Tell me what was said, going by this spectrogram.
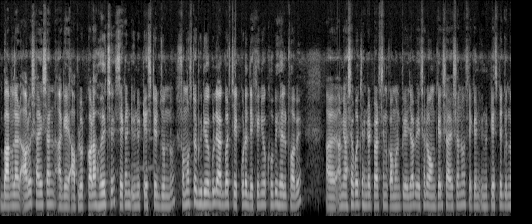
বাংলার আরও সাজেশান আগে আপলোড করা হয়েছে সেকেন্ড ইউনিট টেস্টের জন্য। সমস্ত ভিডিওগুলো একবার চেক করে দেখে নিও, খুবই হেল্প হবে। আর আমি আশা করছি হান্ড্রেড পার্সেন্ট কমন পেয়ে যাবে। এছাড়া অঙ্কের সাজেশনও সেকেন্ড ইউনিট টেস্টের জন্য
